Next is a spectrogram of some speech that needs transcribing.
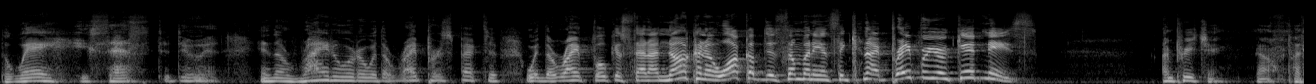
the way He says to do it in the right order, with the right perspective, with the right focus. That I'm not going to walk up to somebody and say, Can I pray for your kidneys? I'm preaching. No, but.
